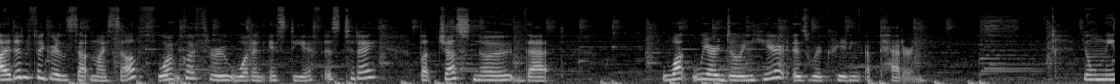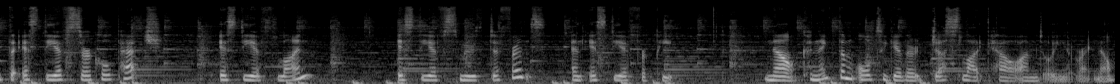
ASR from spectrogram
I didn't figure this out myself, won't go through what an SDF is today, but just know that what we are doing here is we're creating a pattern. You'll need the SDF circle patch, SDF line, SDF smooth difference, and SDF repeat. Now connect them all together just like how I'm doing it right now.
